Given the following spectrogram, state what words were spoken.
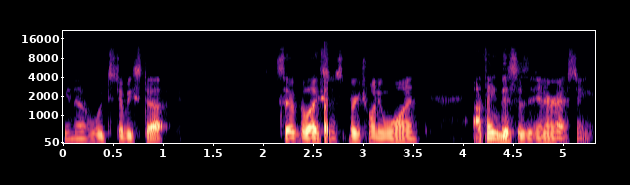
You know, we'd still be stuck. So Galatians three twenty one, I think this is interesting.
